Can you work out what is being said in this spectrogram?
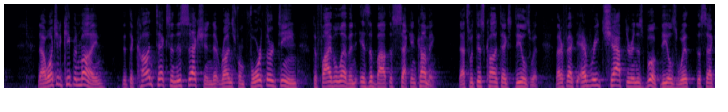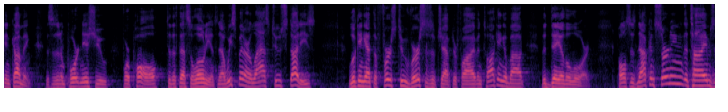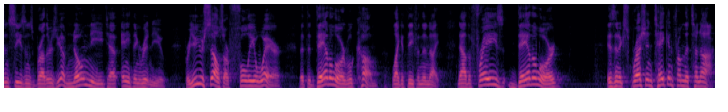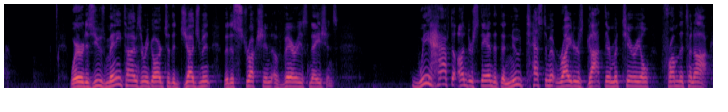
Now, I want you to keep in mind that the context in this section that runs from 413 to 511 is about the second coming. That's what this context deals with. Matter of fact, every chapter in this book deals with the second coming. This is an important issue for Paul to the Thessalonians. Now, we spent our last two studies looking at the first two verses of chapter 5 and talking about the day of the Lord. Paul says, Now concerning the times and seasons, brothers, you have no need to have anything written to you, for you yourselves are fully aware that the day of the Lord will come like a thief in the night. Now, the phrase day of the Lord is an expression taken from the Tanakh, where it is used many times in regard to the judgment, the destruction of various nations. We have to understand that the New Testament writers got their material from the Tanakh.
